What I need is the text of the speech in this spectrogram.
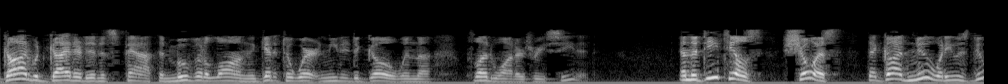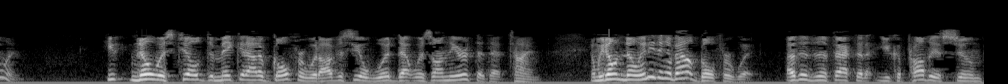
God would guide it in its path and move it along and get it to where it needed to go when the floodwaters receded. And the details show us that God knew what he was doing. He, Noah was told to make it out of gopher wood, obviously a wood that was on the earth at that time. And we don't know anything about gopher wood, other than the fact that you could probably assume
